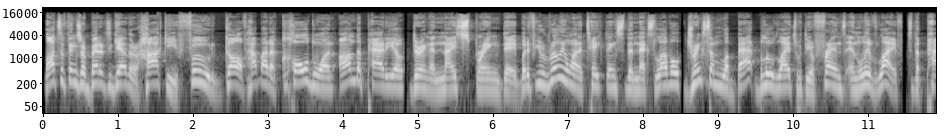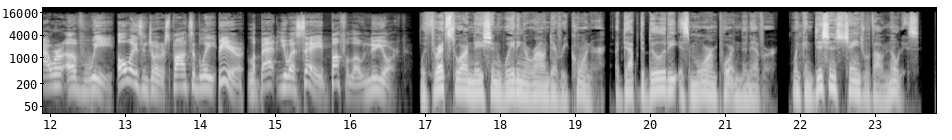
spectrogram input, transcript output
Lots of things are better together hockey, food, golf. How about a cold one on the patio during a nice spring day? But if you really want to take things to the next level, drink some Labatt Blue Lights with your friends and live life to the power of we. Always enjoy responsibly. Beer, Labatt USA, Buffalo, New York. With threats to our nation waiting around every corner, adaptability is more important than ever. When conditions change without notice,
